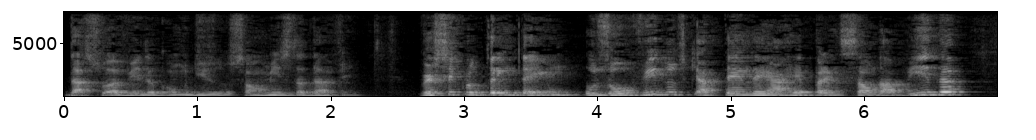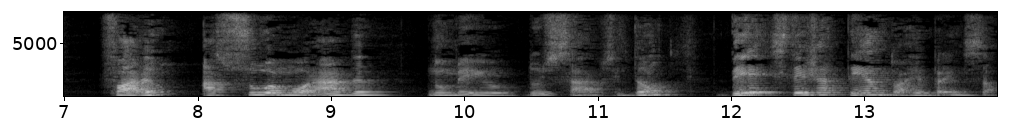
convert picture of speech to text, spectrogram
da sua vida, como diz o salmista Davi. Versículo 31. Os ouvidos que atendem à repreensão da vida farão a sua morada no meio dos sábios. Então, dê, esteja atento à repreensão.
